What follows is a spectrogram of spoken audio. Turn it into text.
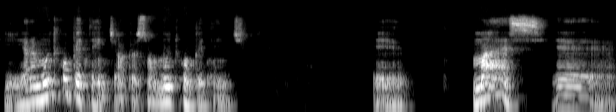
que era muito competente, é uma pessoa muito competente. É, mas é,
